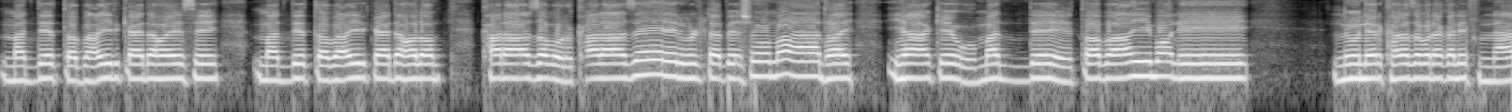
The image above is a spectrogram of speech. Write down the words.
মাদ্দে তবাইর কায়দা হয়েছে। মাদ্দে তবাইর কায়দা হলো খারা জবর, খারাজের উল্টা পেশো মাদ হয় ইহাকেও মাদ্দে তবাই বলে। নুনের খারা জবর একালিফ না।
